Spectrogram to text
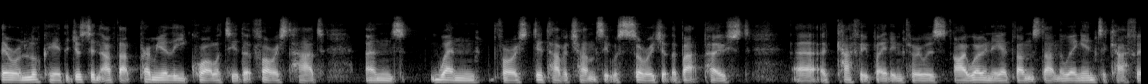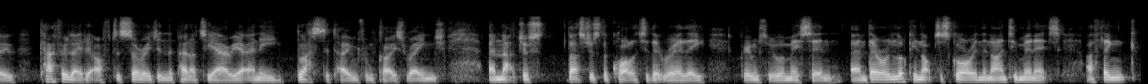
They were unlucky. They just didn't have that Premier League quality that Forest had. And when Forest did have a chance, it was Surridge at the back post uh, Cafu played him through as Iwoni advanced down the wing into Cafu. Cafu laid it off to Surridge in the penalty area and he blasted home from close range. And that just that's just the quality that really Grimsby were missing. And they were unlucky not to score in the 90 minutes. I think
